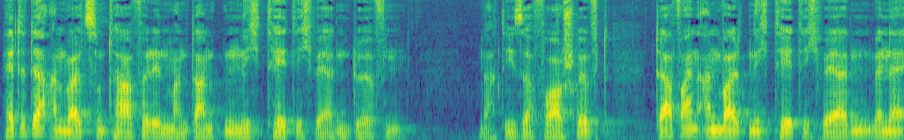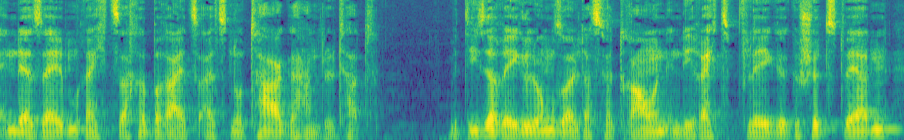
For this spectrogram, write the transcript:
hätte der Anwaltsnotar für den Mandanten nicht tätig werden dürfen. Nach dieser Vorschrift darf ein Anwalt nicht tätig werden, wenn er in derselben Rechtssache bereits als Notar gehandelt hat. Mit dieser Regelung soll das Vertrauen in die Rechtspflege geschützt werden,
